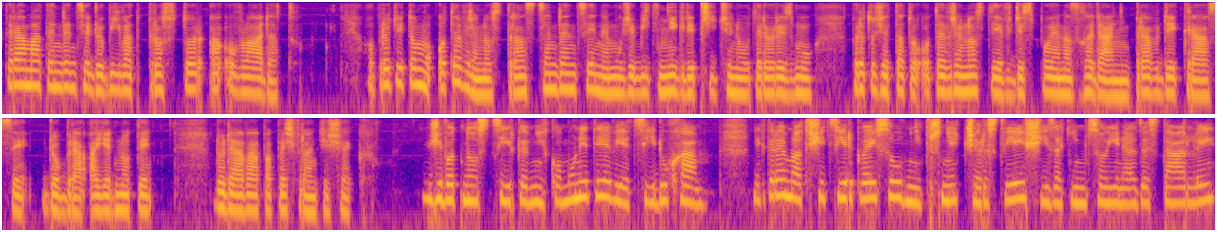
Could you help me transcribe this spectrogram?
která má tendenci dobývat prostor a ovládat. Oproti tomu otevřenost transcendenci nemůže být nikdy příčinou terorismu, protože tato otevřenost je vždy spojena s hledáním pravdy, krásy, dobra a jednoty, dodává papež František. Životnost církevních komunit je věcí ducha. Některé mladší církve jsou vnitřně čerstvější, zatímco jiné zestárly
